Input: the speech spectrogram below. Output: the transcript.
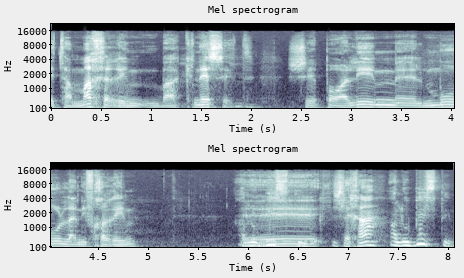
את המאכערים בכנסת, שפועלים מול הנבחרים. הלוביסטים. אה, סליחה? הלוביסטים.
